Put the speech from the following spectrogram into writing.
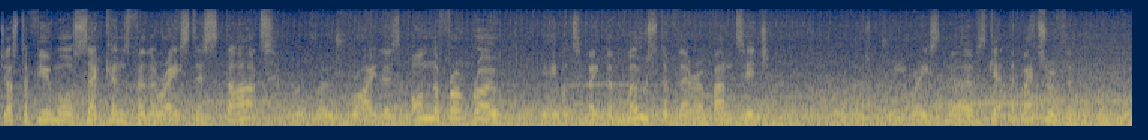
Just a few more seconds for the race to start. Will those riders on the front row be able to make the most of their advantage? Will those pre-race nerves get the better of them?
